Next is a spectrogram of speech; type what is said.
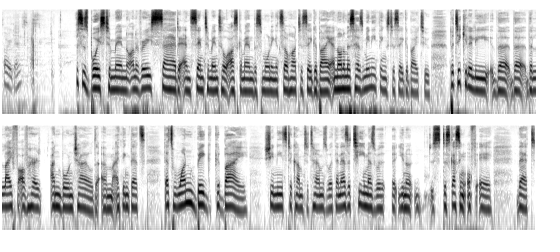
Sorry, guys. This is Boyz II Men on a very sad and sentimental Ask a Man this morning. It's so hard to say goodbye. Anonymous has many things to say goodbye to, particularly the, the, the life of her unborn child. Um, I think that's that's one big goodbye she needs to come to terms with. And as a team, as we're uh, you know dis- discussing off air, that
